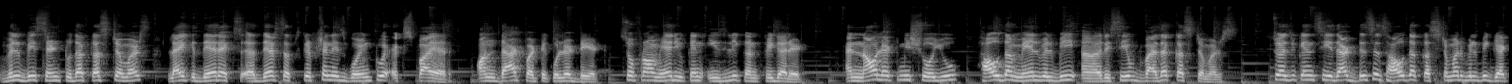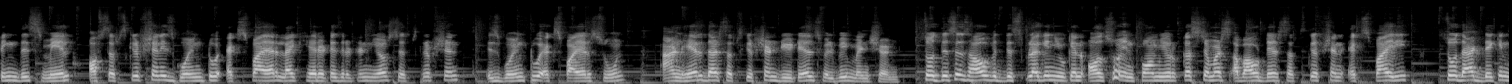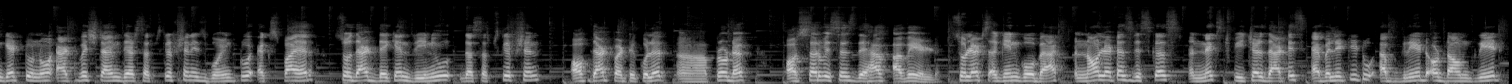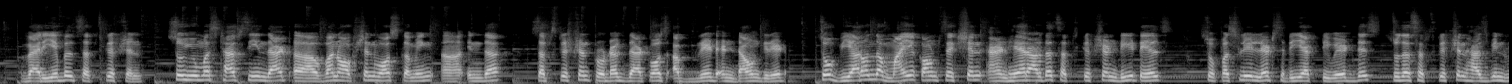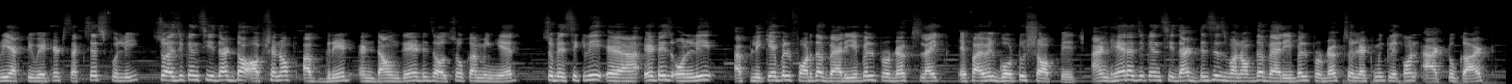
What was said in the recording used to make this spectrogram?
will be sent to the customers like their uh, their subscription is going to expire on that particular date. So from here you can easily configure it. And now let me show you how the mail will be uh, received by the customers. So as you can see that this is how the customer will be getting this mail of subscription is going to expire. Like here it is written your subscription is going to expire soon. And here the subscription details will be mentioned. So this is how with this plugin you can also inform your customers about their subscription expiry so that they can get to know at which time their subscription is going to expire so that they can renew the subscription of that particular uh, product or services they have availed. So let's again go back. Now let us discuss next feature that is ability to upgrade or downgrade variable subscription. So you must have seen that uh, one option was coming uh, in the subscription product that was upgrade and downgrade. So we are on the my account section and here are the subscription details. So firstly let's reactivate this. So the subscription has been reactivated successfully. So as you can see that the option of upgrade and downgrade is also coming here. So basically uh, it is only applicable for the variable products like if I will go to shop page and here as you can see that this is one of the variable products. So let me click on add to cart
